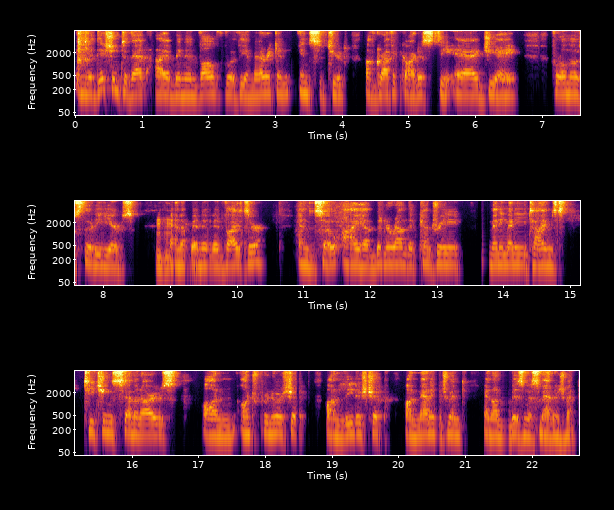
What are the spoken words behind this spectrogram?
In addition to that, I have been involved with the American Institute of Graphic Artists, the AIGA, for almost 30 years Mhm. and I've been an advisor. And so I have been around the country many, many times teaching seminars on entrepreneurship, on leadership, on management, and on business management,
